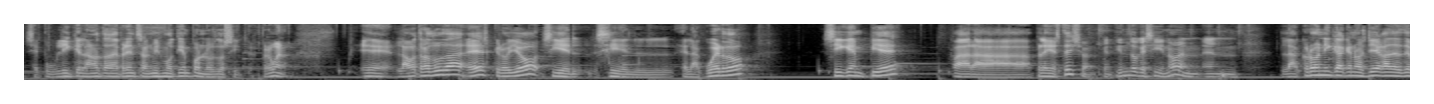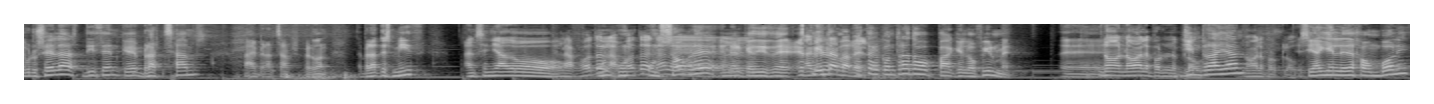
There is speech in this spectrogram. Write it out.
se publique la nota de prensa al mismo tiempo en los dos sitios. Pero bueno, eh, la otra duda es, creo yo, si el, si el, el acuerdo sigue en pie para PlayStation. Que entiendo que sí, ¿no? En, en la crónica que nos llega desde Bruselas dicen que Brad Sams, ay, Brad Sams, perdón, Brad Smith ha enseñado En la foto, un, en la foto un sale- sobre en el que dice, este, Aquí es está el, el papel. este es el contrato para que lo firme. Eh, No, no vale por el Jim cloud. Ryan, No vale por cloud. si alguien le deja un boli,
